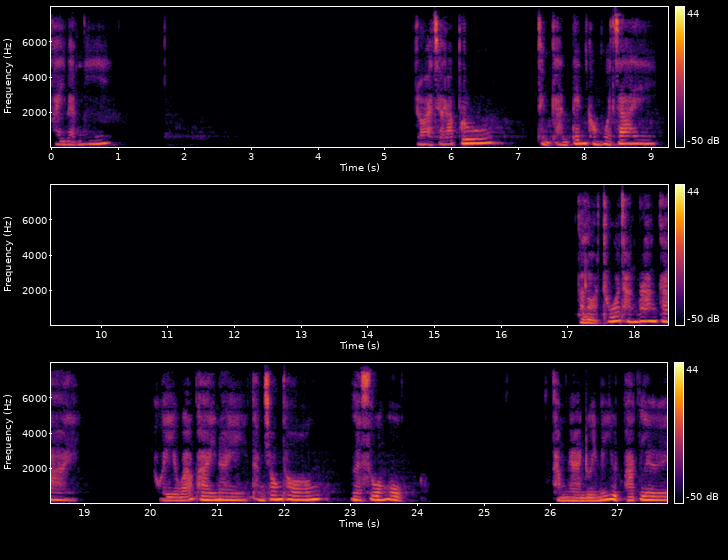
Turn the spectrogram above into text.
ไปแบบนี้ เราอาจจะรับรู้ถึงการเต้นของหัวใจ ตลอดทั่วทั้งร่างกายอวัยวะภายในทั้งช่องท้องและทรวงอก ทำงานโดยไม่หยุดพักเลย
